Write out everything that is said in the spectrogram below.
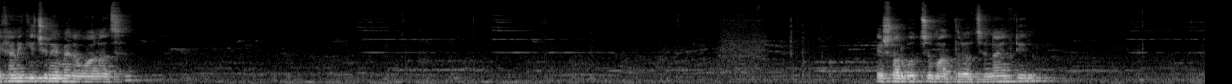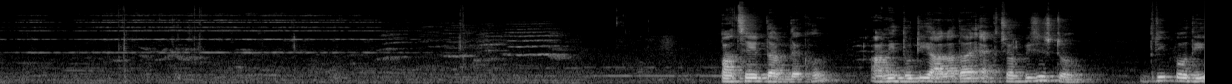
এখানে কিছু নেই মানে ওয়ান আছে। এর সর্বোচ্চ মাত্রা হচ্ছে নাইনটিন। পাঁচের দাগ দেখো। আমি দুটি আলাদা একচল বিশিষ্ট দ্বিপদী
